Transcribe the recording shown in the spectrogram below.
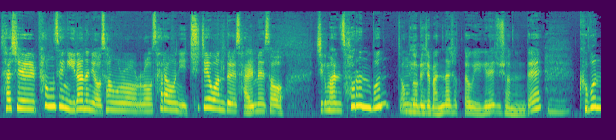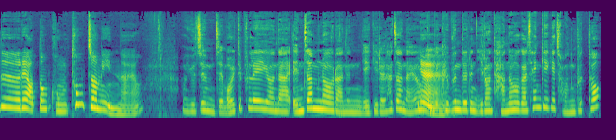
사실 평생 일하는 여성으로 살아온 이 취재원들의 삶에서 지금 한 서른 분 정도를 네네. 이제 만나셨다고 얘기를 해주셨는데 네. 그분들의 어떤 공통점이 있나요? 어, 요즘 이제 멀티플레이어나 엔잡러라는 얘기를 하잖아요. 예. 근데 그분들은 이런 단어가 생기기 전부터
